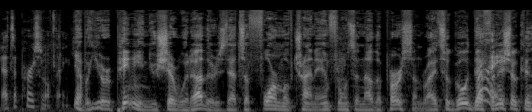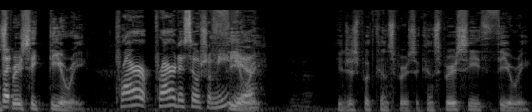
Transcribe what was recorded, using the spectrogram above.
That's a personal thing. Yeah, but your opinion you share with others, that's a form of trying to influence another person, right? So go definition of but- conspiracy theory. Prior prior to social media, theory. You just put conspiracy, conspiracy theory,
